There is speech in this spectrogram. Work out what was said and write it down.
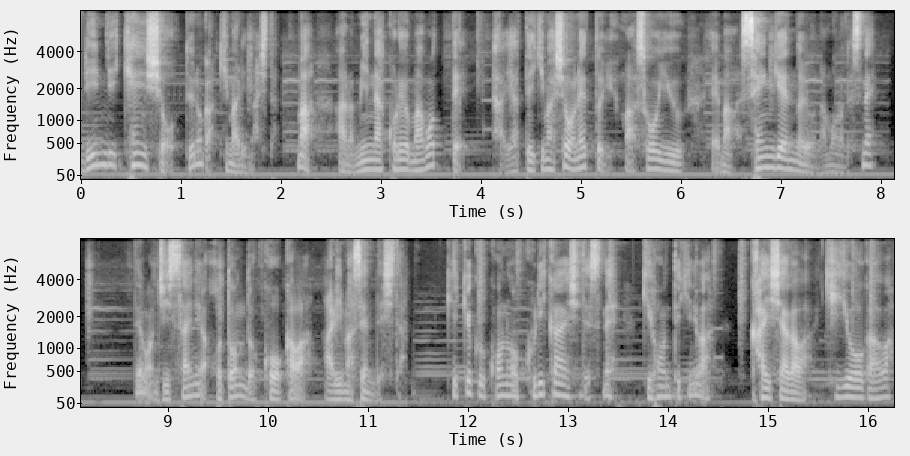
倫理検証というのが決まりました。まあ、あのみんなこれを守ってやっていきましょうねという、まあ、そういう、まあ、宣言のようなものですね。でも実際にはほとんど効果はありませんでした。結局この繰り返しですね、基本的には会社側、企業側は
